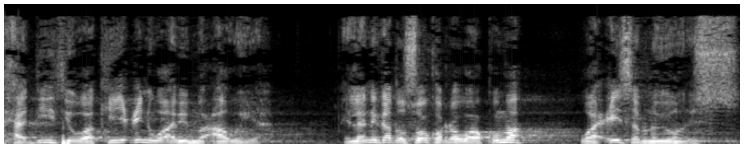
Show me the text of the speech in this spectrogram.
xadiii wakiicin waabi mucaawiya. Ila ninka hadda soo kordha waa kuma waa ciisa bnu yunis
